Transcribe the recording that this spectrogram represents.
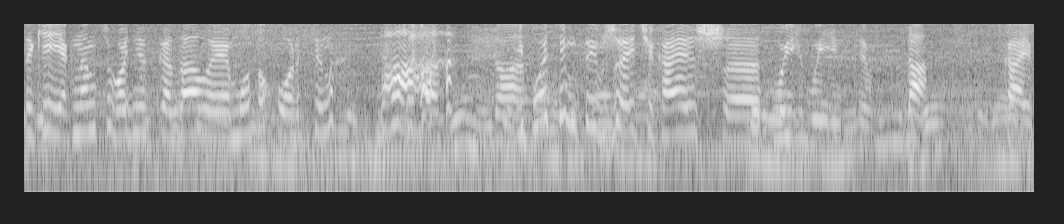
Такий, як нам сьогодні сказали, мотохорсінг. Да. І потім ти вже чекаєш е, своїх виїздів. Да. Кайф.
